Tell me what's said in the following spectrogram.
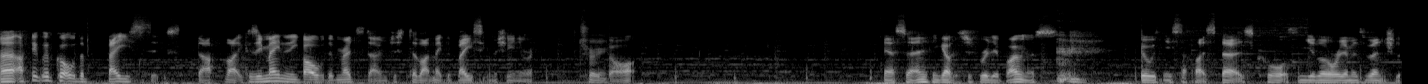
Uh, I think we've got all the basic stuff, like because you mainly need gold and redstone just to like make the basic machinery. True. Got. Yeah, so anything else is just really a bonus. you always need stuff like Certus, Quartz, and yellorium is eventually.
